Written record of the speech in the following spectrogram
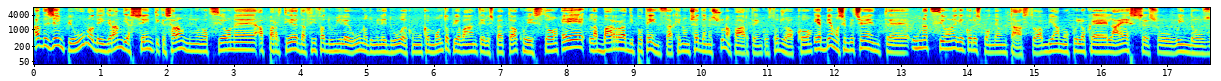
Ad esempio, uno dei grandi assenti che sarà un'innovazione a partire da FIFA 2001-2002, comunque molto più avanti rispetto a questo, è la barra di potenza che non c'è da nessuna parte in questo gioco e abbiamo semplicemente un'azione che corrisponde a un tasto. Abbiamo quello che è la S su Windows,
